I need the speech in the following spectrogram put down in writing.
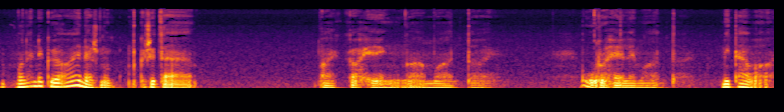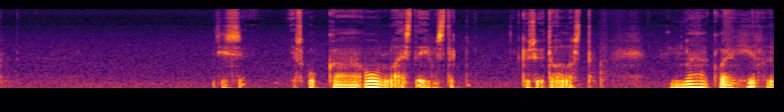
mä olen nykyään aina, jos mä kysytään vaikka hengaamaan tai urheilemaan tai mitä vaan. Siis jos kukaan oulaista ihmistä kysyy tollasta, niin mä koen, hirve,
